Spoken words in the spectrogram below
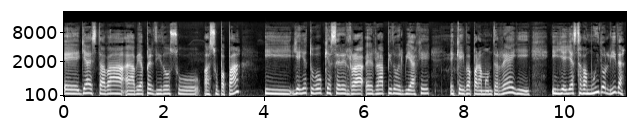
ella estaba, había perdido su, a su papá y, y ella tuvo que hacer el, ra- el rápido el viaje eh, que iba para Monterrey y, y ella estaba muy dolida,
